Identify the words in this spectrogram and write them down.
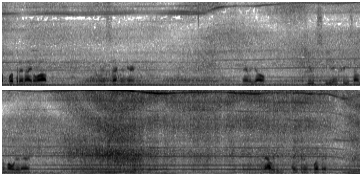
to flip it and idle up for a second here. There we go. Huge speed increase on the motor there. Now we can just take it and flip it.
